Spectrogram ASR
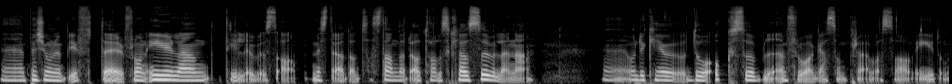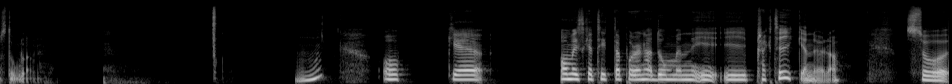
eh, personuppgifter från Irland till USA med stöd av standardavtalsklausulerna. Eh, och det kan ju då också bli en fråga som prövas av EU-domstolen. Mm. Och eh, om vi ska titta på den här domen i, i praktiken nu då, så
